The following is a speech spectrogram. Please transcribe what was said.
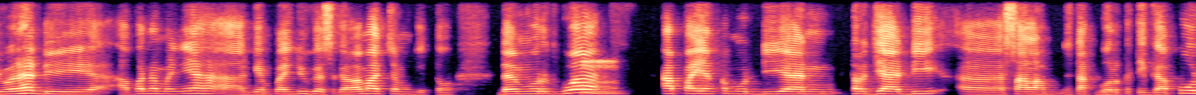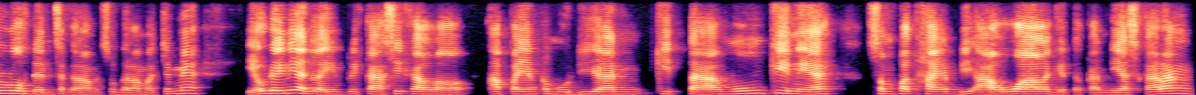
di mana di apa namanya uh, game plan juga segala macam gitu. Dan menurut gue hmm apa yang kemudian terjadi uh, salah mencetak gol ke-30 dan segala segala macamnya ya udah ini adalah implikasi kalau apa yang kemudian kita mungkin ya sempat hype di awal gitu kan ya sekarang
